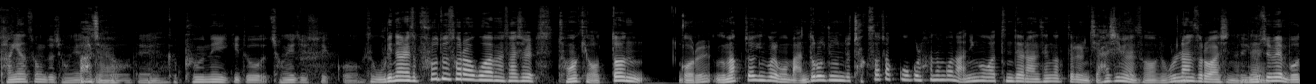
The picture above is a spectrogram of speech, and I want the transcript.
방향성도 정해지고, 네, 네. 그 분위기도 정해질 수 있고. 그래서 우리나라에서 프로듀서라고 하면 사실 정확히 어떤 거를 음악적인 걸 뭐 만들어주는데 작사 작곡을 하는 건 아닌 것 같은데라는 생각들을 이제 하시면서 혼란스러워 하시는데 네, 요즘에 뭐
